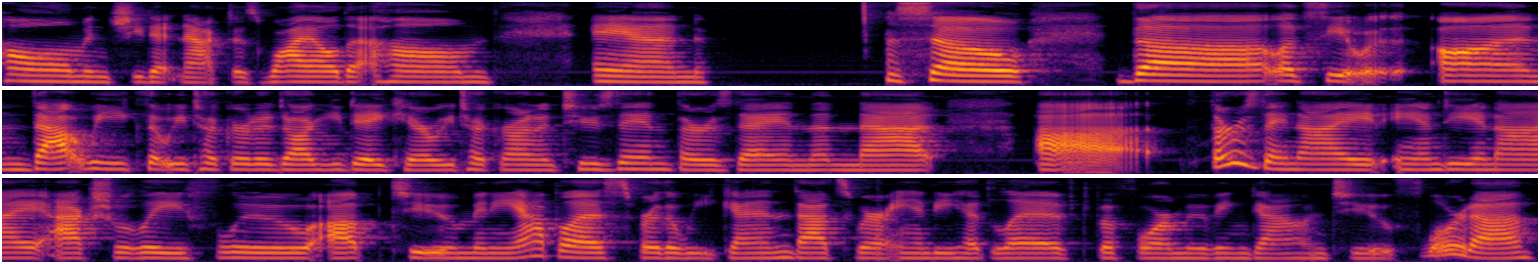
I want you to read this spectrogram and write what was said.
home and she didn't act as wild at home. And so the let's see it was on that week that we took her to doggy daycare we took her on a tuesday and thursday and then that uh Thursday night, Andy and I actually flew up to Minneapolis for the weekend. That's where Andy had lived before moving down to Florida.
